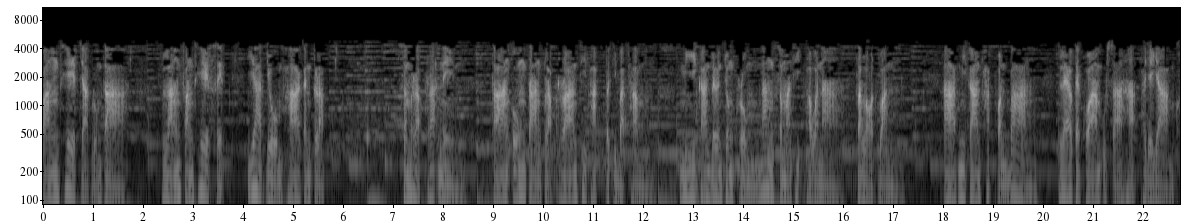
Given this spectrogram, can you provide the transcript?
ฟังเทศจากหลวงตา หลังฟังเทศเสร็จญาติโยมพากันกลับสำหรับพระเนน ต่างองค์ต่างกลับร้านที่พักปฏิบัติธรรม มีการเดินจงกรมนั่งสมาธิภาวนา ตลอดวัน อาจมีการพักผ่อนบ้าง แล้วแต่ความอุตสาหะพยายามข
